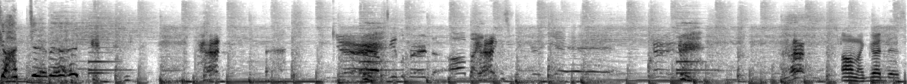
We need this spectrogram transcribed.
God damn it! Yeah, feel the burn. Oh my biggest finger. Yeah. Oh my goodness.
